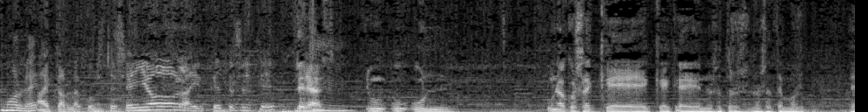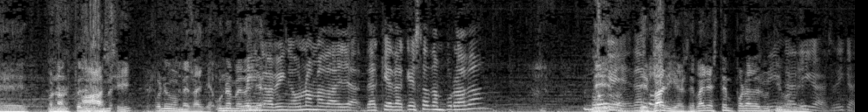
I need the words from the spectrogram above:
molt bé. hay que hablar con este señor, hay que qué. Verás, un, un- una cosa que, que, que nosotros nos hacemos. eh, bueno, nos ponemos, Ah, sí. nos ponemos medalla. Una medalla Vinga, vinga, una medalla. De què, d'aquesta temporada? de, ¿Por qué? de varias, de varias temporadas Vinga, últimamente. digues, digues.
